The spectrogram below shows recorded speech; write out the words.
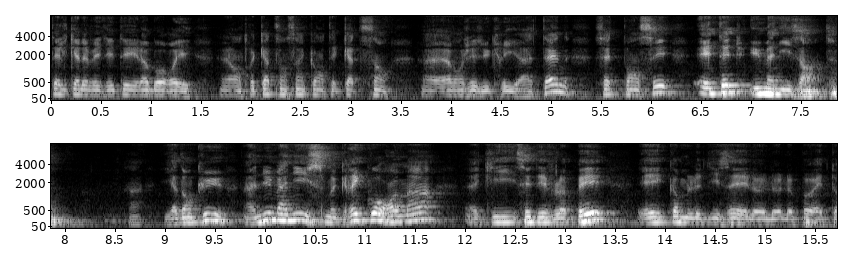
telle qu'elle avait été élaborée entre 450 et 400 avant Jésus-Christ à Athènes, cette pensée était humanisante. Il y a donc eu un humanisme gréco-romain euh, qui s'est développé, et comme le disait le, poète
